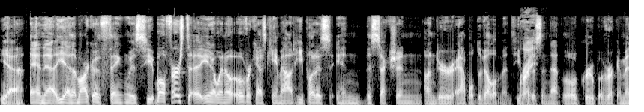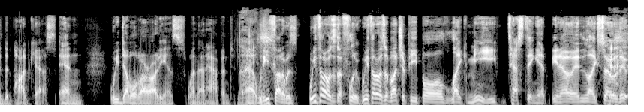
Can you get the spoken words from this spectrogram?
Yeah, and uh, yeah, the Marco thing was he, well. First, uh, you know, when Overcast came out, he put us in the section under Apple development. He right. put us in that little group of recommended podcasts, and we doubled our audience when that happened. Uh, nice. Uh, we thought it was we thought it was a fluke. We thought it was a bunch of people like me testing it, you know, and like so they,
